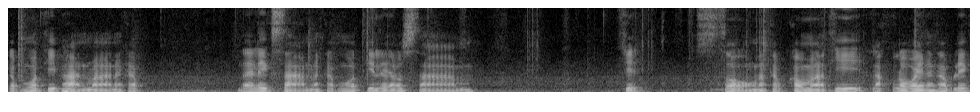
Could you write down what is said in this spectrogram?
กับงวดที่ผ่านมานะครับ ได้เลขสามนะครับ งวดที่แล้วสามเจ็ดสองนะครับ เข้ามาที่หลักร้อยนะครับ เลข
